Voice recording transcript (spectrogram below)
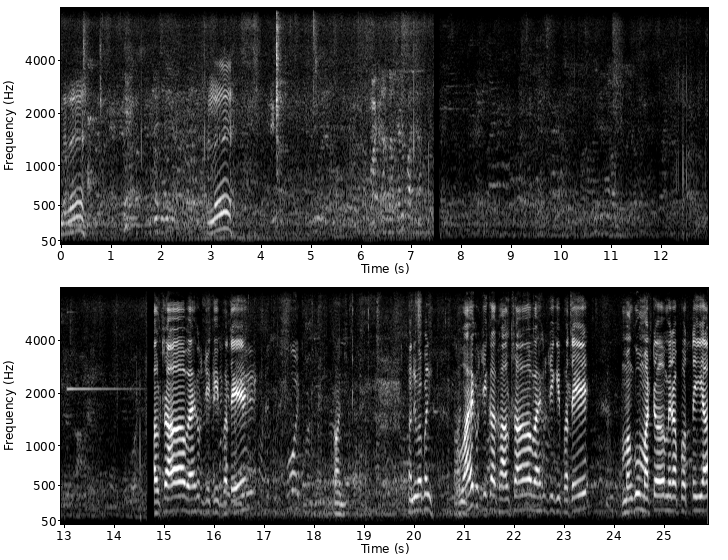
ਮਿਲ ਮਿਲ। ਖਾਲਸਾ ਵਾਹਿਗੁਰੂ ਜੀ ਕੀ ਫਤਿਹ। ਹਾਂਜੀ। ਹਾਂਜੀ ਬਾਬਾ ਜੀ। ਵਾਹਿਗੁਰੂ ਜੀ ਕਾ ਖਾਲਸਾ ਵਾਹਿਗੁਰੂ ਜੀ ਕੀ ਫਤਿਹ। ਮੰਗੂ ਮੱਟ ਮੇਰਾ ਪੁੱਤ ਹੀ ਆ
